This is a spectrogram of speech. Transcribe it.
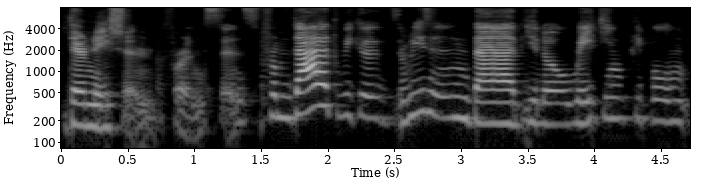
their nation, for instance. From that, we could reason that, you know, making people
